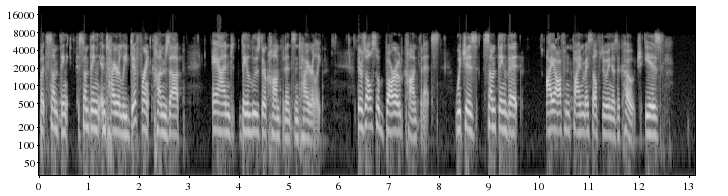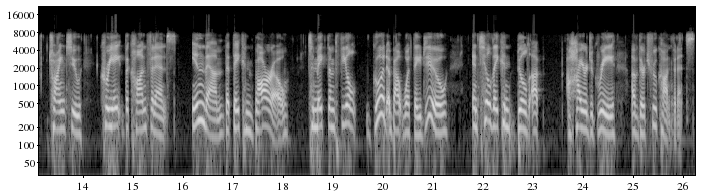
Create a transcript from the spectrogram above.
but something something entirely different comes up and they lose their confidence entirely. There's also borrowed confidence, which is something that I often find myself doing as a coach is trying to create the confidence in them that they can borrow to make them feel good about what they do until they can build up a higher degree of their true confidence.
